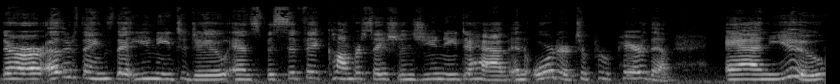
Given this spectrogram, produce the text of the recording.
there are other things that you need to do and specific conversations you need to have in order to prepare them and you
